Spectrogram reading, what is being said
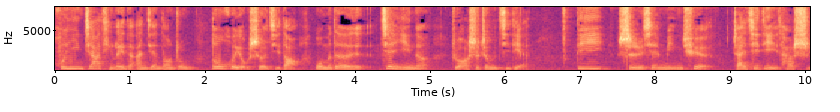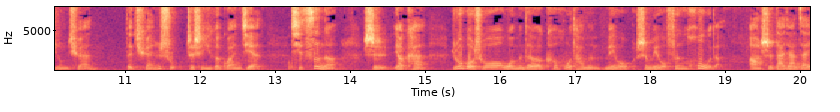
婚姻家庭类的案件当中，都会有涉及到我们的。的建议呢，主要是这么几点：第一是先明确宅基地它使用权的权属，这是一个关键；其次呢，是要看如果说我们的客户他们没有是没有分户的啊，是大家在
